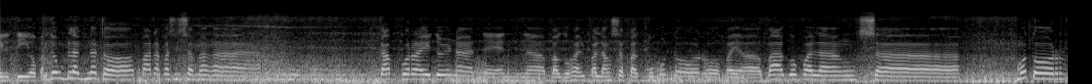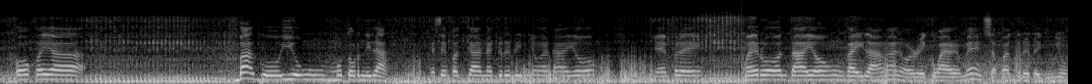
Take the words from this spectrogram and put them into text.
LTO. Itong vlog na to, para kasi sa mga kapwa rider natin na baguhan pa lang sa pagmumotor o kaya bago pa lang sa motor o kaya bago yung motor nila. Kasi pagka nagre-renew nga tayo syempre mayroon tayong kailangan or requirement sa pagre-renew.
